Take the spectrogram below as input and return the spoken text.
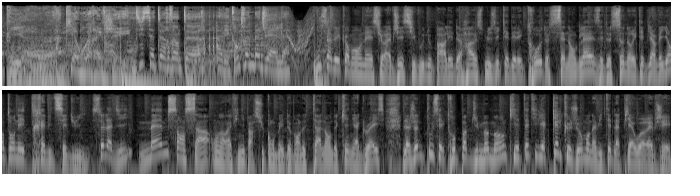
Happy Hour, Happy Hour FG. 17h20h avec Antoine Baduel. Vous savez comment on est sur FG si vous nous parlez de house music et d'électro, de scène anglaise et de sonorités bienveillantes, on est très vite séduit. Cela dit, même sans ça, on aurait fini par succomber devant le talent de Kenya Grace, la jeune pousse électro-pop du moment qui était il y a quelques jours mon invité de la Hour FG.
